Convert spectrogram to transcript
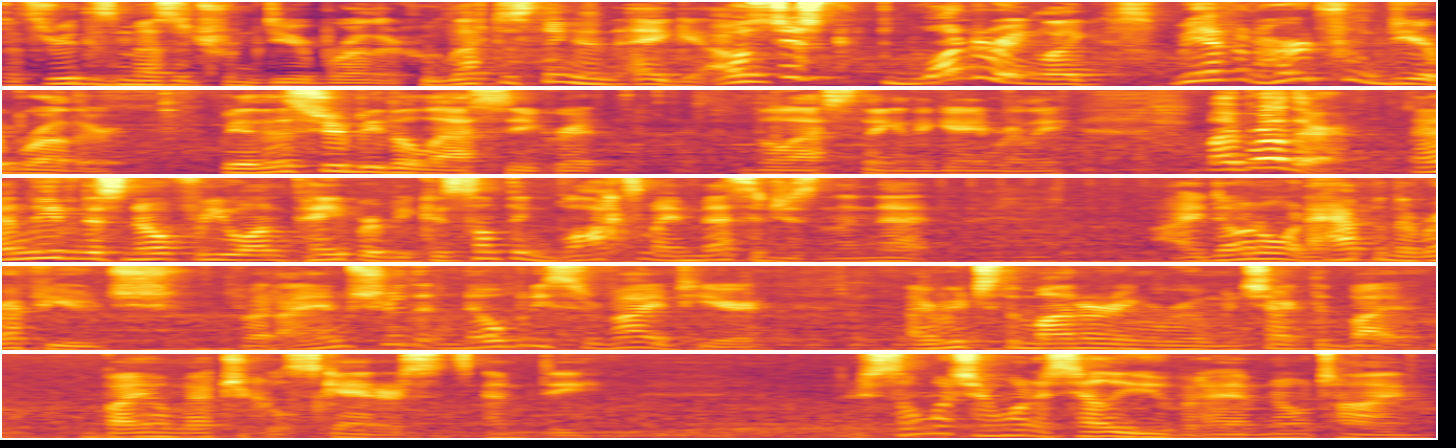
Let's read this message from Dear Brother, who left us things in an egg. I was just wondering, like, we haven't heard from Dear Brother. But yeah, this should be the last secret. The last thing in the game, really. My brother! I'm leaving this note for you on paper because something blocks my messages in the net. I don't know what happened to the refuge, but I am sure that nobody survived here. I reached the monitoring room and checked the bi biometrical scanners. It's empty. There's so much I want to tell you, but I have no time.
